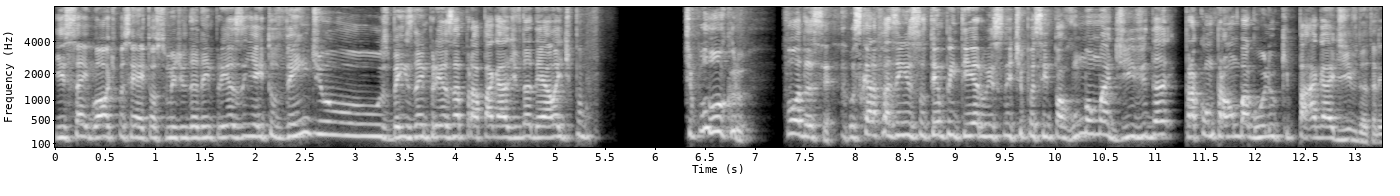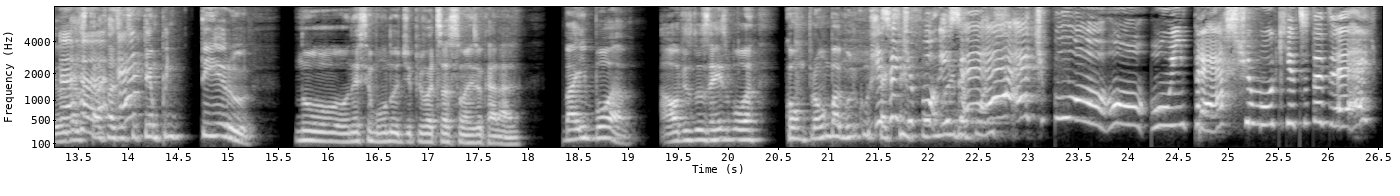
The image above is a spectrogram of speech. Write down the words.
Isso é igual, tipo assim, aí tu assume a dívida da empresa e aí tu vende os bens da empresa pra pagar a dívida dela e, tipo, tipo, lucro. Foda-se. Os caras fazem isso o tempo inteiro, isso de tipo assim, tu arruma uma dívida pra comprar um bagulho que paga a dívida, tá ligado? Os Aham. caras fazem isso o tempo inteiro no, nesse mundo de privatizações e o caralho. Aí, boa. Alves dos Reis, boa. comprou um bagulho com cheque Isso é sem tipo, fundo e isso é, depois... é tipo um, um empréstimo que tu tá. É tipo.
